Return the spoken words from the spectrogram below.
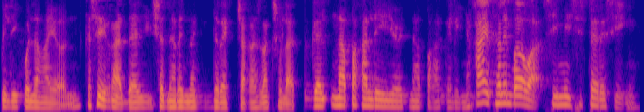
pelikula ngayon kasi nga dahil siya na rin nag-direct tsaka nagsulat. Gal, napaka-layered, napakagaling niya. Kahit halimbawa si Mrs. Teresing,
